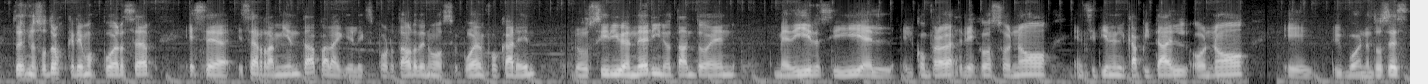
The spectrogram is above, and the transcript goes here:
Entonces nosotros queremos poder ser esa, esa herramienta para que el exportador de nuevo se pueda enfocar en producir y vender y no tanto en medir si el, el comprador es riesgoso o no, en si tiene el capital o no. Eh, y bueno, entonces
